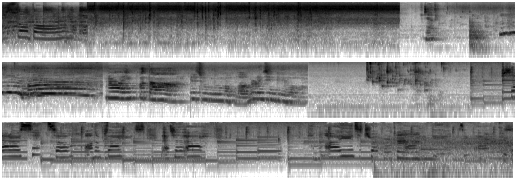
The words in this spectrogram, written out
비싸다. 아, 아 이쁘다. 얘 저거 막 마블링 생기는 거 봐. Shadows on place that you. I'm trouble eyes. 지금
